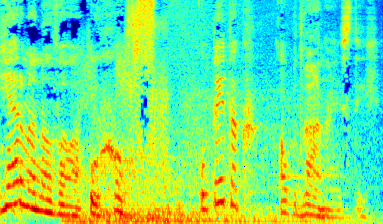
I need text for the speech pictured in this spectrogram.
Jermanovo uho. V petek ob 12.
